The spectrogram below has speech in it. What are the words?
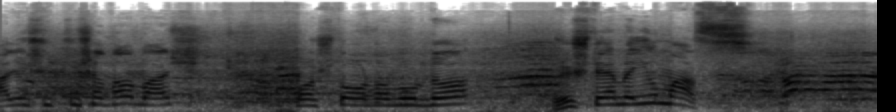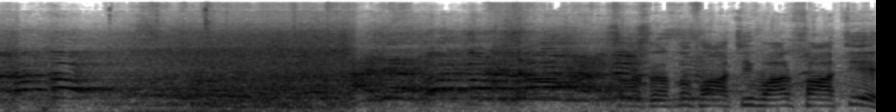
Ali Şükrü Şatalbaş boşta orada vurdu. Rüştü Emre Yılmaz. Sağ Fatih var. Fatih.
